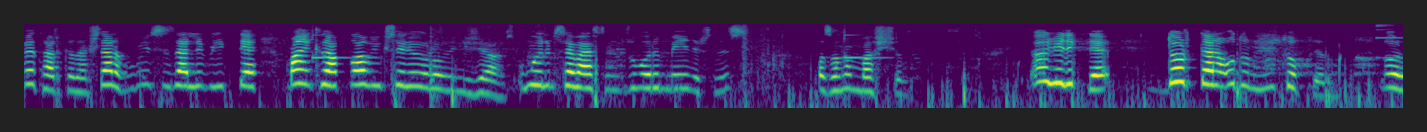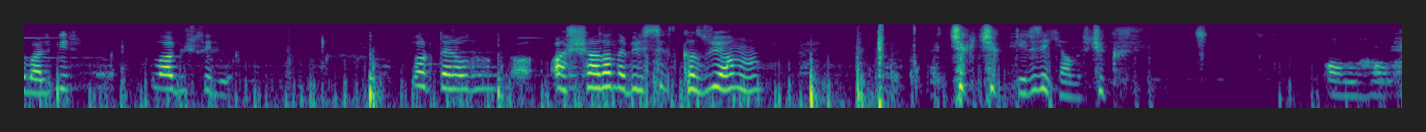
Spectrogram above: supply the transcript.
Evet arkadaşlar bugün sizlerle birlikte Minecraft Yükseliyor oynayacağız. Umarım seversiniz, umarım beğenirsiniz. O zaman başlayalım. Öncelikle 4 tane odunumuzu toplayalım. Normal bir Lava Yükseliyor. 4 tane odun aşağıdan da birisi kazıyor ama. Çık çık geri zekalı çık. Allah Allah.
